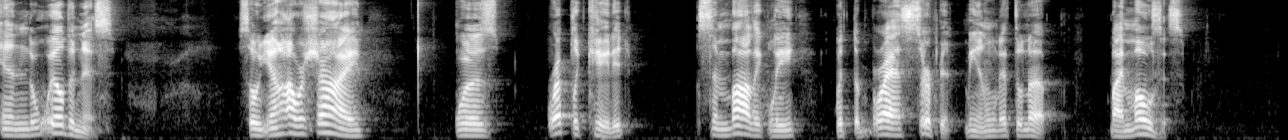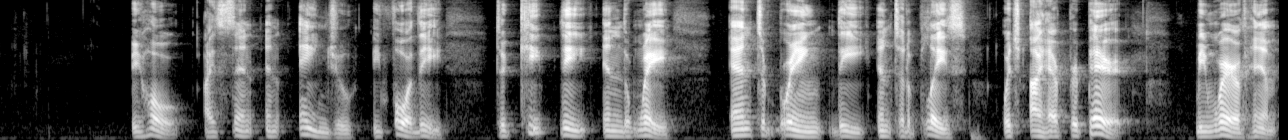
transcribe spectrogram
in the wilderness. So Yahushai was replicated symbolically with the brass serpent being lifted up by Moses. Behold, I sent an angel before thee to keep thee in the way and to bring thee into the place which I have prepared. Beware of him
